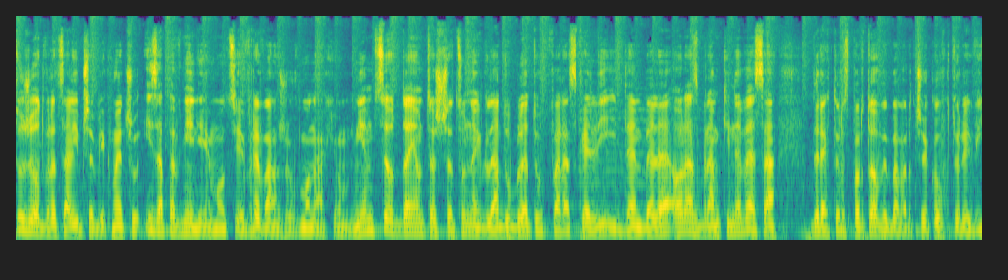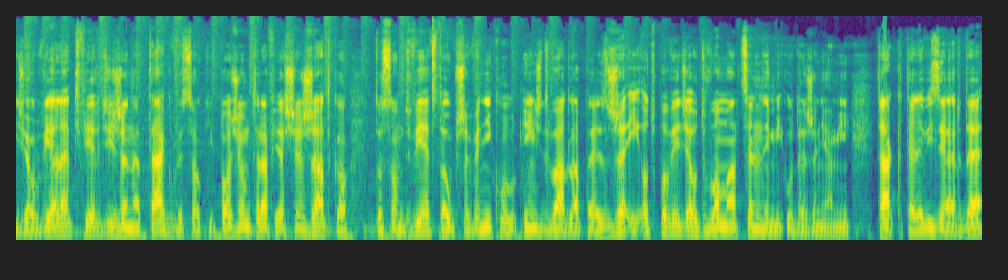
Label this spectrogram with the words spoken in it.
którzy odwracali przebieg meczu i zapewnili emocje w rewanżu w Monachium. Niemcy oddają też szacunek dla dubletów Paraskelli i Dembele oraz bramki Nevesa. Dyrektor sportowy Bawarczyków, który widział wiele, twierdzi, że na tak wysoki poziom trafia się rzadko. To są dwie, stał przy wyniku 5-2 dla PSG i odpowiedział dwoma celnymi uderzeniami. Tak, telewizja RD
